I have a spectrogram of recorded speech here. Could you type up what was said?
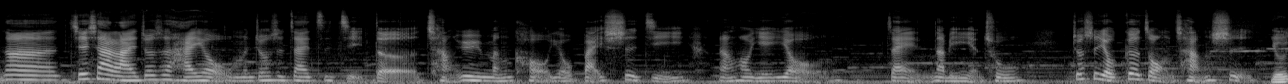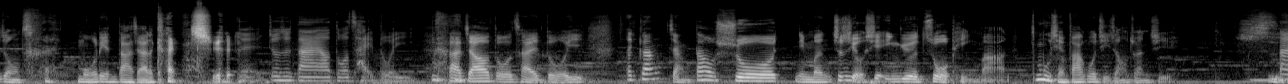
那接下来就是还有我们就是在自己的场域门口有摆市集，然后也有在那边演出，就是有各种尝试，有一种在磨练大家的感觉。对，就是大家要多才多艺，大家要多才多艺。那刚讲到说你们就是有些音乐作品嘛，目前发过几张专辑？四张。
